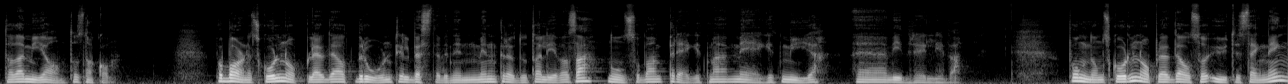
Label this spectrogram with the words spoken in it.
da det er mye annet å snakke om. På barneskolen opplevde jeg at broren til bestevenninnen min prøvde å ta livet av seg, noe som har preget meg meget mye eh, videre i livet. På ungdomsskolen opplevde jeg også utestengning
